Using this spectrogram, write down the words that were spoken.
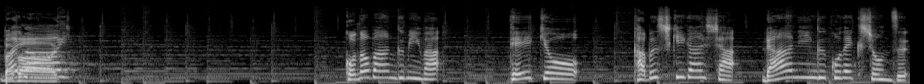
バイバイこの番組は提供株式会社ラーニングコネクションズ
